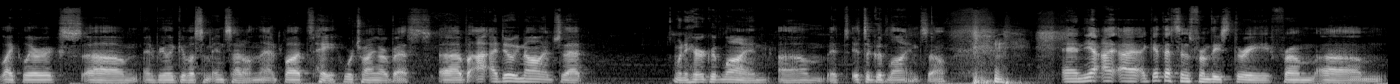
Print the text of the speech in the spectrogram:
like lyrics, um, and really give us some insight on that. But hey, we're trying our best. Uh, but I, I do acknowledge that when I hear a good line, um, it's it's a good line. So, and yeah, I, I get that sense from these three, from um,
